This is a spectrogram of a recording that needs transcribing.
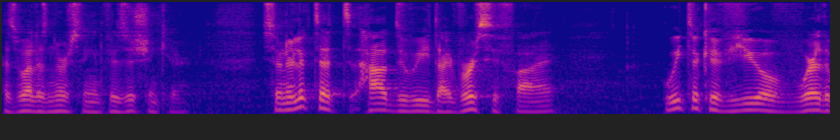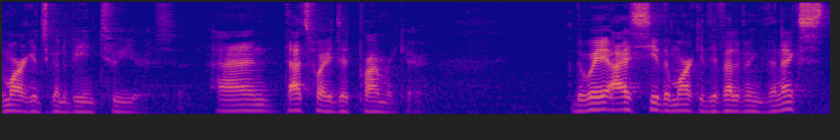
as well as nursing and physician care. So when we looked at how do we diversify, we took a view of where the market's going to be in two years, and that's why I did primary care. The way I see the market developing the next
